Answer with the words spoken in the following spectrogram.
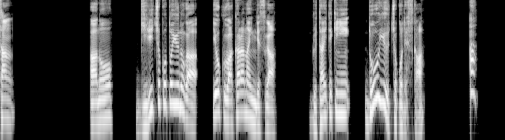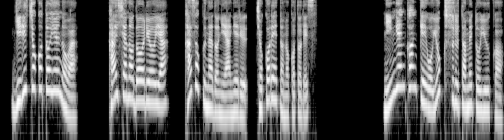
3あの、義理チョコというのがよくわからないんですが、具体的にどういうチョコですか？あ義理チョコというのは、会社の同僚や家族などにあげるチョコレートのことです。人間関係を良くするためというか、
